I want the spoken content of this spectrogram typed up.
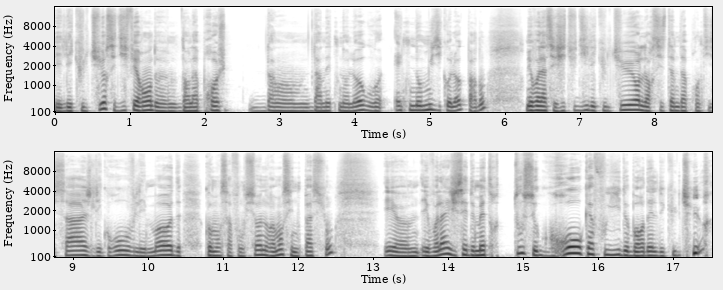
les, les cultures. C'est différent de, dans l'approche d'un ethnologue ou un ethnomusicologue, pardon. Mais voilà, c'est j'étudie les cultures, leur système d'apprentissage, les grooves, les modes, comment ça fonctionne. Vraiment, c'est une passion. Et, euh, et voilà, j'essaie de mettre tout ce gros cafouillis de bordel de culture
